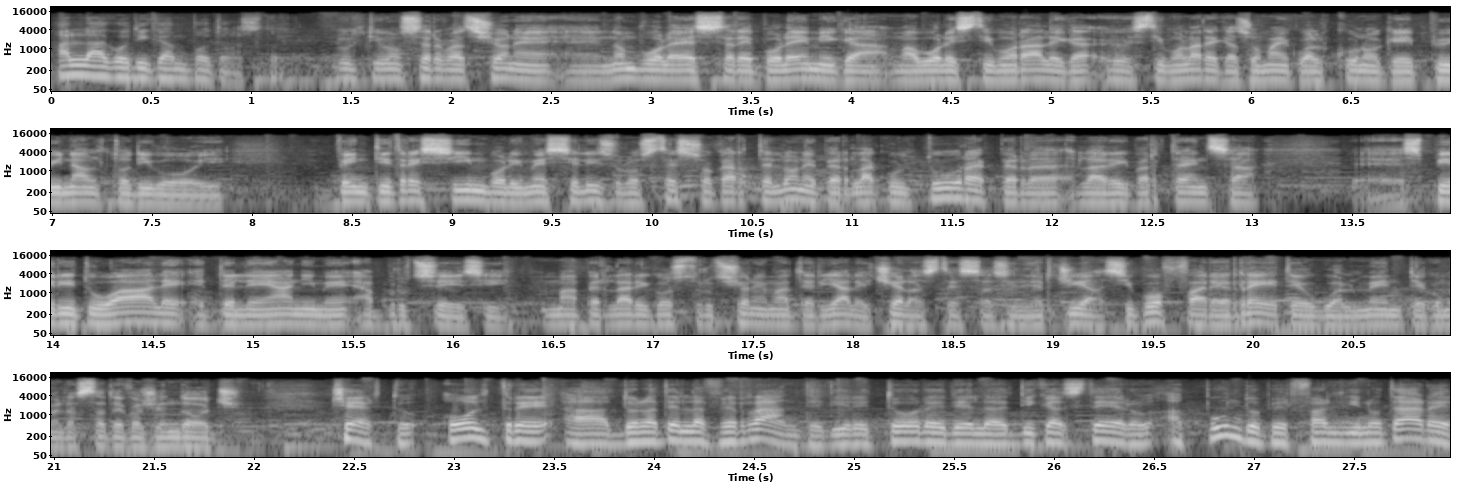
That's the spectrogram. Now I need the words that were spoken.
al lago di Campotosto. L'ultima osservazione non vuole essere essere polemica ma vuole stimolare, stimolare casomai qualcuno che è più in alto di voi. 23 simboli messi lì sullo stesso cartellone per la cultura e per la ripartenza eh, spirituale e delle anime abruzzesi, ma per la ricostruzione materiale c'è la stessa sinergia, si può fare rete ugualmente come la state facendo oggi? Certo, oltre a Donatella Ferrante, direttore del Dicastero, appunto per fargli notare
